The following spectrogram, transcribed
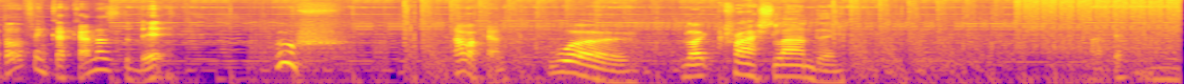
I don't think I can as the bit. Whew. Now I can. Whoa. Like crash landing. I definitely.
